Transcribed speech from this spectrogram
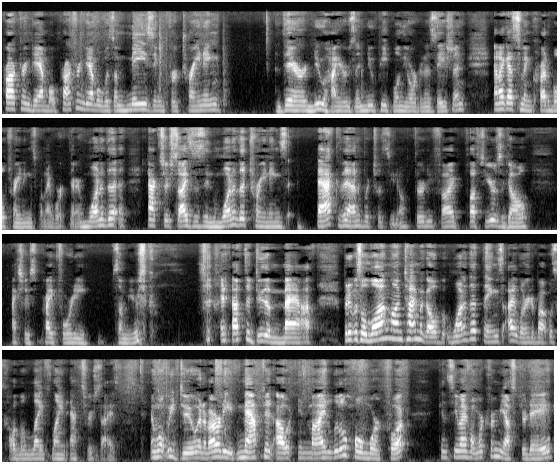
Procter and Gamble. Procter and Gamble was amazing for training their new hires and new people in the organization. And I got some incredible trainings when I worked there. And one of the exercises in one of the trainings back then, which was, you know, 35 plus years ago, actually it's probably 40 some years ago. I'd have to do the math, but it was a long, long time ago. But one of the things I learned about was called the lifeline exercise. And what we do, and I've already mapped it out in my little homework book. You can see my homework from yesterday.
